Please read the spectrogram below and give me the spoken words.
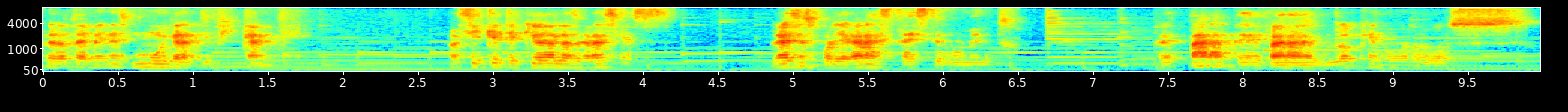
pero también es muy gratificante. Así que te quiero dar las gracias. Gracias por llegar hasta este momento. Prepárate para el bloque número 2.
